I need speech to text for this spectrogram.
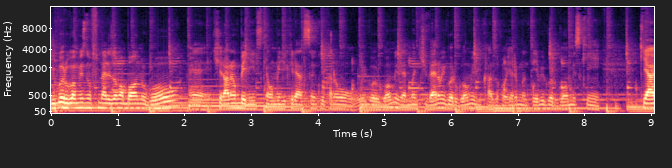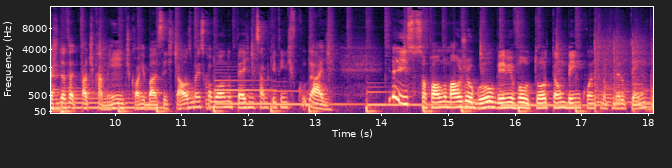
O Igor Gomes não finalizou uma bola no gol, é, tiraram o Benítez, que é um homem de criação, e colocaram o Igor Gomes, né, mantiveram o Igor Gomes, no caso o Rogério manteve o Igor Gomes, que, que ajuda taticamente, corre bastante e tal, mas com a bola no pé a gente sabe que ele tem dificuldade. E é isso, São Paulo mal jogou, o Grêmio voltou tão bem quanto no primeiro tempo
